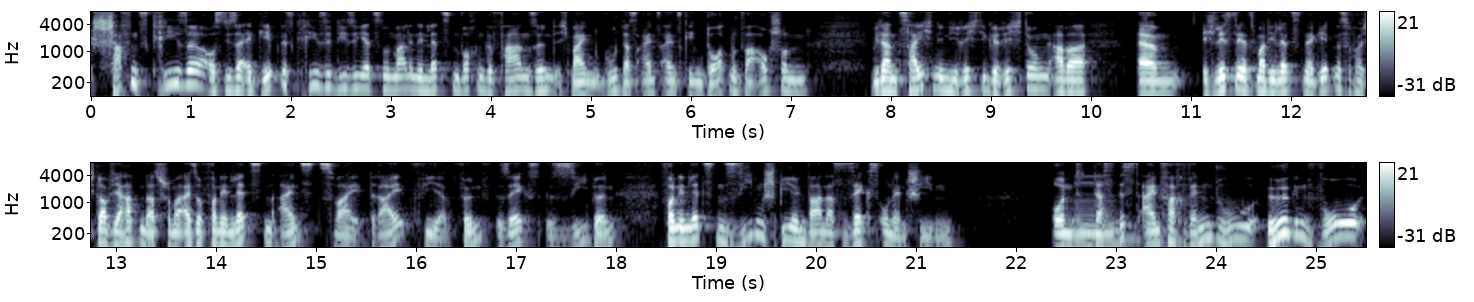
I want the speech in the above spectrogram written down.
Schaffenskrise, aus dieser Ergebniskrise, die sie jetzt nun mal in den letzten Wochen gefahren sind. Ich meine, gut, das 1-1 gegen Dortmund war auch schon wieder ein Zeichen in die richtige Richtung, aber ähm, ich lese dir jetzt mal die letzten Ergebnisse vor. Ich glaube, wir hatten das schon mal. Also von den letzten 1, 2, 3, 4, 5, 6, 7. Von den letzten sieben Spielen waren das sechs Unentschieden. Und mhm. das ist einfach, wenn du irgendwo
